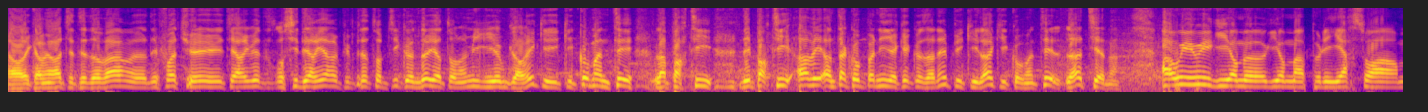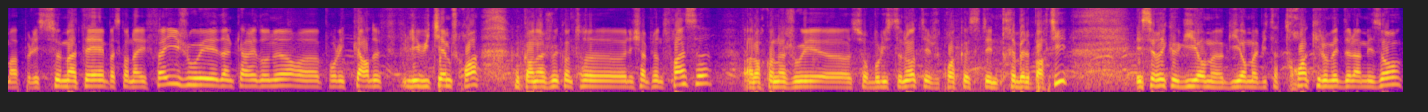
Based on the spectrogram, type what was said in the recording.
Alors les caméras tu étais devant, euh, des fois tu es, arrivé d'être aussi derrière et puis peut-être un petit clin d'œil à ton ami Guillaume Clary qui, commentait la partie des parties avec, en ta compagnie il y a quelques années puis qui là qui commentait la tienne. Ah oui oui Guillaume, euh, Guillaume m'a appelé hier soir, m'a appelé ce matin parce qu'on avait failli jouer dans le carré d'honneur euh, pour les quarts de les huitièmes je crois, quand on a joué contre les champions de France, alors qu'on a joué sur Boliste Note et je crois que c'était une très belle partie. Et c'est vrai que Guillaume, Guillaume habite à 3 km de la maison.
